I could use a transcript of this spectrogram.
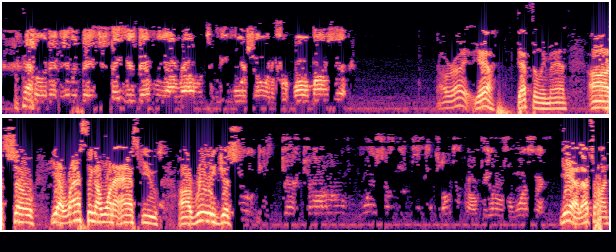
so at the end of the day, state is definitely our rival to me more so in a football mindset. All right. Yeah. Definitely, man. Uh, so yeah, last thing I want to ask you, uh, really just. Yeah, that's fine.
